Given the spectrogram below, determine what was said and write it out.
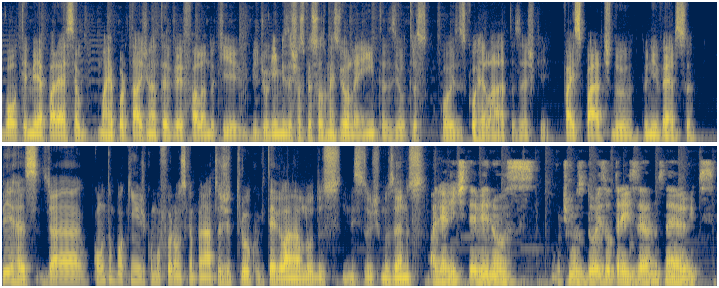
volta e meia aparece uma reportagem na TV falando que videogames deixam as pessoas mais violentas e outras coisas correlatas. Acho que faz parte do, do universo Pirras, já conta um pouquinho de como foram os campeonatos de truco que teve lá na Ludus nesses últimos anos. Olha, a gente teve nos últimos dois ou três anos, né, antes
